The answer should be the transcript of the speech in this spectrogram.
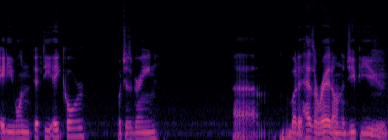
8158 core, which is green. Um, but it has a red on the GPU.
